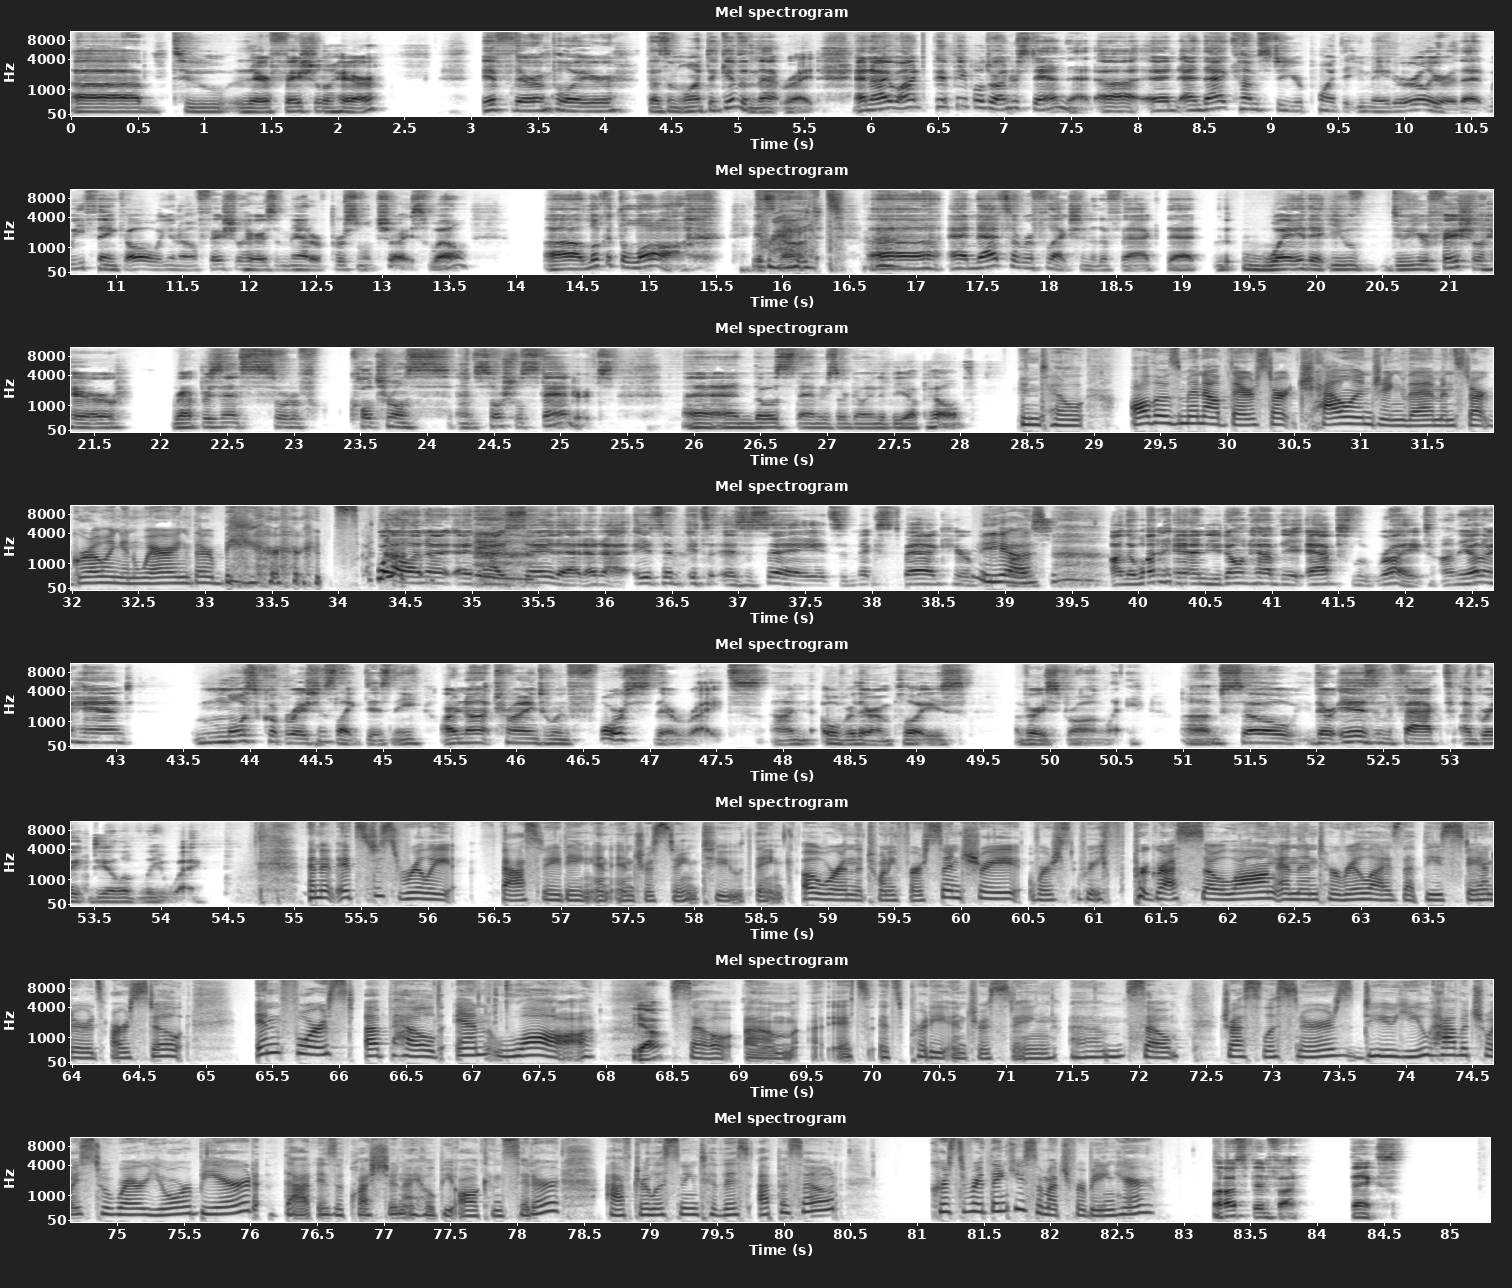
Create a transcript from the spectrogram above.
uh, to their facial hair if their employer doesn't want to give them that right. And I want people to understand that. Uh, and, and that comes to your point that you made earlier that we think, oh, you know, facial hair is a matter of personal choice. Well, uh, look at the law. It's right. not. Uh, and that's a reflection of the fact that the way that you do your facial hair represents sort of cultural and social standards. And those standards are going to be upheld. Until all those men out there start challenging them and start growing and wearing their beards. well, and I, and I say that, and I, it's a, it's as I say, it's a mixed bag here. Because yeah. On the one hand, you don't have the absolute right. On the other hand, most corporations like Disney are not trying to enforce their rights on over their employees very strongly. Um, so there is, in fact, a great deal of leeway. And it, it's just really fascinating and interesting to think, oh, we're in the 21st century, we're, we've progressed so long, and then to realize that these standards are still enforced, upheld, and law. Yeah. So um, it's it's pretty interesting. Um, so, dress listeners, do you have a choice to wear your beard? That is a question I hope you all consider after listening to this episode. Christopher, thank you so much for being here. Well, it's been fun. Thanks.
